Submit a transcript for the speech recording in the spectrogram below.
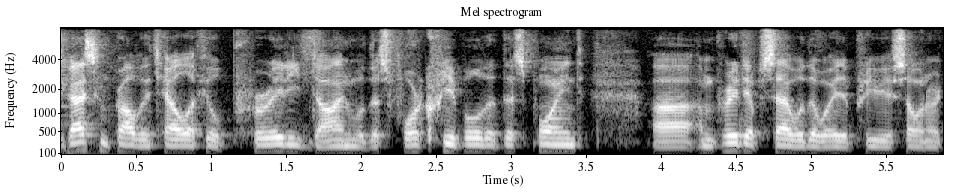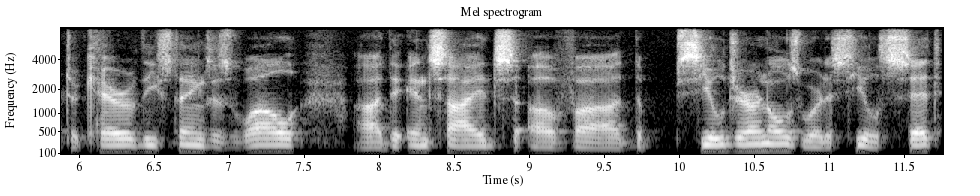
As you guys can probably tell, I feel pretty done with this fork rebuild at this point. Uh, I'm pretty upset with the way the previous owner took care of these things as well. Uh, the insides of uh, the seal journals where the seals sit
